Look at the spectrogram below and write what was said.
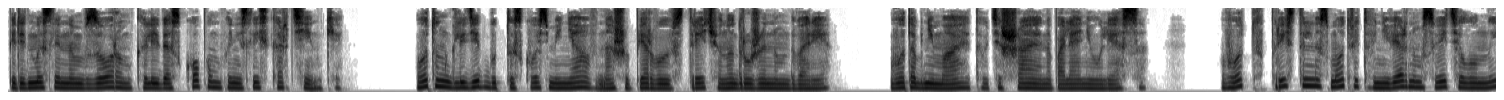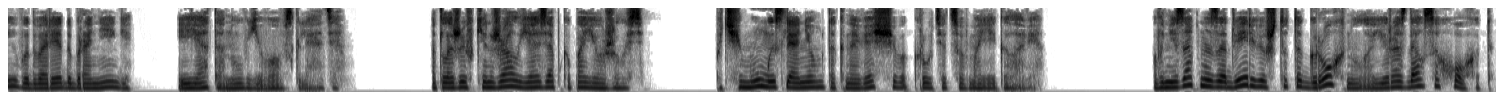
Перед мысленным взором калейдоскопом понеслись картинки. Вот он глядит будто сквозь меня в нашу первую встречу на дружинном дворе. Вот обнимает, утешая на поляне у леса. Вот пристально смотрит в неверном свете луны во дворе Добронеги, и я тону в его взгляде. Отложив кинжал, я зябко поежилась. Почему мысли о нем так навязчиво крутятся в моей голове? Внезапно за дверью что-то грохнуло, и раздался хохот.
